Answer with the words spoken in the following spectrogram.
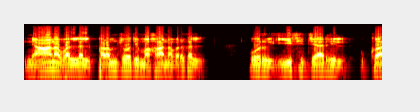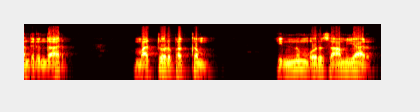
ஞானவல்லல் பரம்ஜோதி மகான் அவர்கள் ஒரு ஈசி சேரில் உட்கார்ந்திருந்தார். மற்றொரு பக்கம் இன்னும் ஒரு சாமியார்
